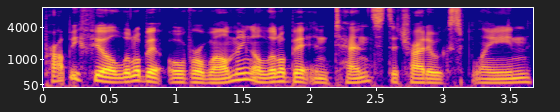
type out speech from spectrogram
probably feel a little bit overwhelming, a little bit intense to try to explain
